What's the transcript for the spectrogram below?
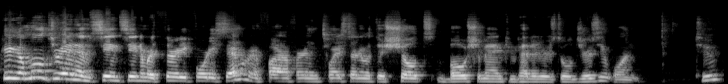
Here you go, multi-random CNC number 3047. We're going to fire off everything twice, starting with the Schultz Boscheman Competitors dual jersey. One, two.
